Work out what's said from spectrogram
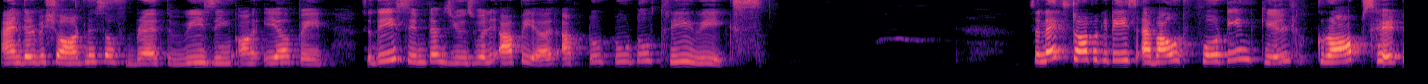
and there will be shortness of breath wheezing or ear pain. So these symptoms usually appear up to 2 to 3 weeks. So next topic it is about 14 killed crops hit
